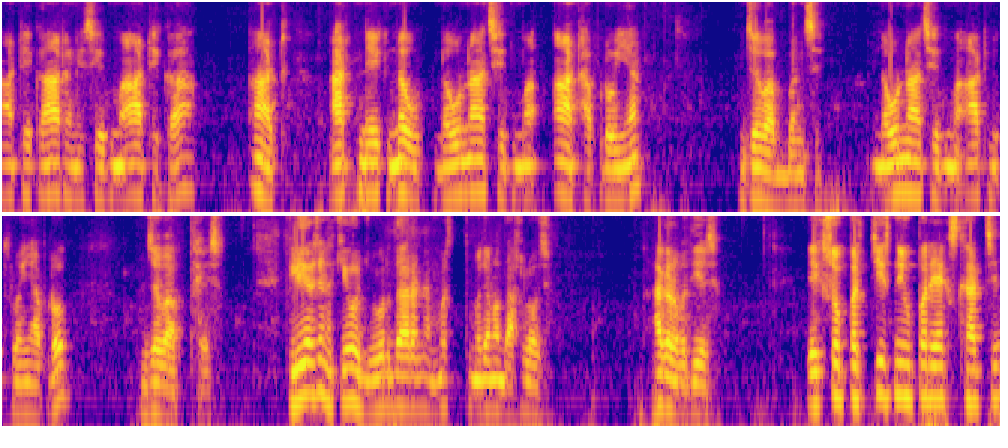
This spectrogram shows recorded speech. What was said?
આઠ એકા આઠ અને છેદમાં આઠ એકા આઠ. આઠને એક નવ. નવના છેદમાં આઠ આપણો અહીંયા જવાબ બનશે. નવના છેદમાં આઠ મિત્રો અહીંયા આપણો જવાબ થાય છે. ક્લિયર છે ને? કેવો જોરદાર અને મસ્ત મજાનો દાખલો છે. આગળ વધીએ છે એકસો પચીસની ઉપર એક્સ ખાત છે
